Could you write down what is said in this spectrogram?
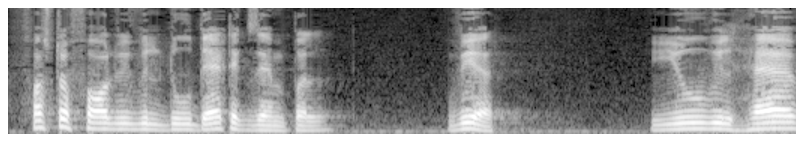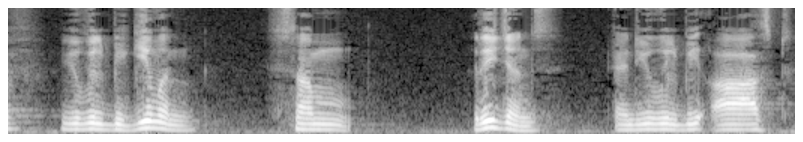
First of all, we will do that example where you will be given some regions and you will be asked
